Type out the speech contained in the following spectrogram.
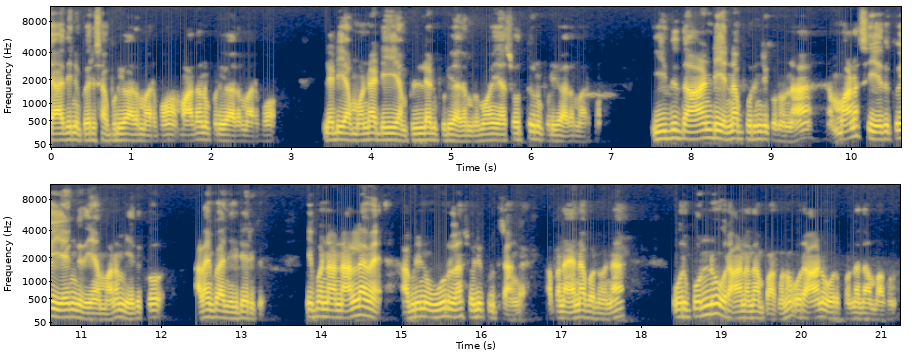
ஜாதின்னு பெருசாக பிடிவாதமாக இருப்போம். மதம்னு பிடிவாதமாக இருப்போம். இல்லாட்டி என் முன்னாடி என் பிள்ளைன்னு பிடிவாதம் இருப்போம். என் சொத்துன்னு பிடிவாதமாக இருக்கும் இது தாண்டி என்ன புரிஞ்சுக்கணும்னா மனசு எதுக்கோ இயங்குது என் மனம் எதுக்கோ அலைப்பாஞ்சிக்கிட்டே இருக்குது இப்போ நான் நல்லவன் அப்படின்னு ஊரெலாம் சொல்லி கொடுத்துட்டாங்க. அப்போ நான் என்ன பண்ணுவேன்னா ஒரு பொண்ணு ஒரு ஆணை தான் பார்க்கணும். ஒரு ஆண் ஒரு பொண்ணை தான் பார்க்கணும்.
